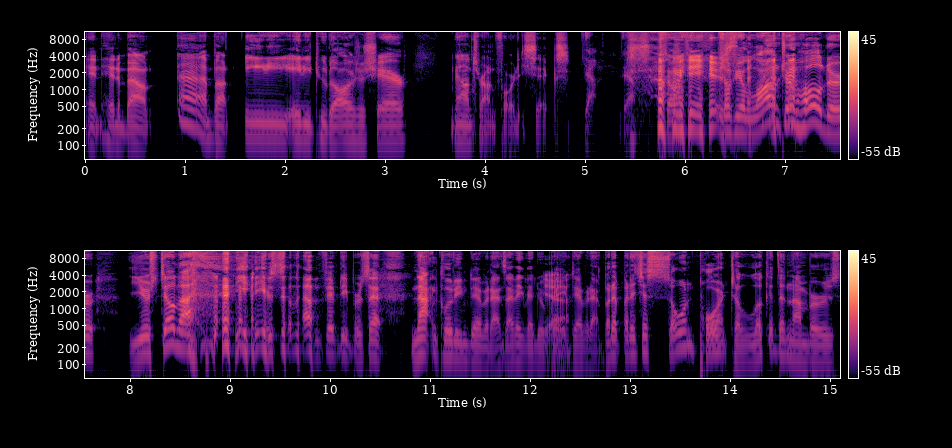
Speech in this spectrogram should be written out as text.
it hit about uh, about 80 82 dollars a share. Now it's around 46. Yeah, yeah. So, mean, if, you're so if you're a long-term holder, you're still not you're still down fifty percent, not including dividends. I think they do pay a dividend, but it, but it's just so important to look at the numbers,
